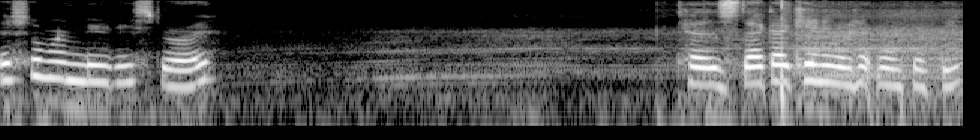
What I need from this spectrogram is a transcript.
This one we're to destroy. Because that guy can't even hit 150.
